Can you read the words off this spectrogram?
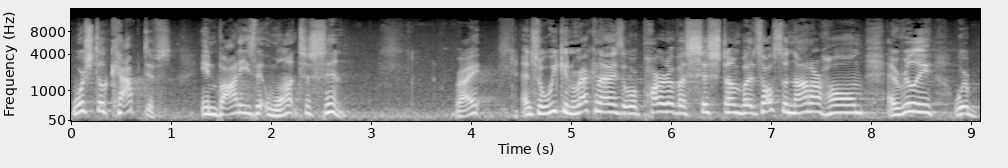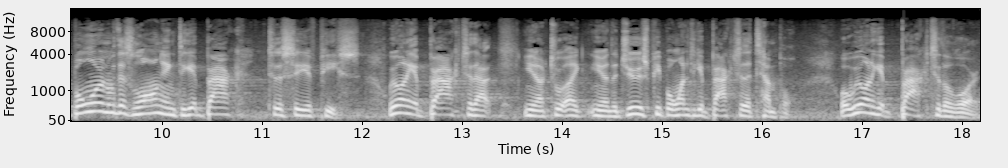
we're still captives in bodies that want to sin right? And so we can recognize that we're part of a system, but it's also not our home. And really, we're born with this longing to get back to the city of peace. We want to get back to that, you know, to like, you know, the Jewish people wanted to get back to the temple. Well, we want to get back to the Lord.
